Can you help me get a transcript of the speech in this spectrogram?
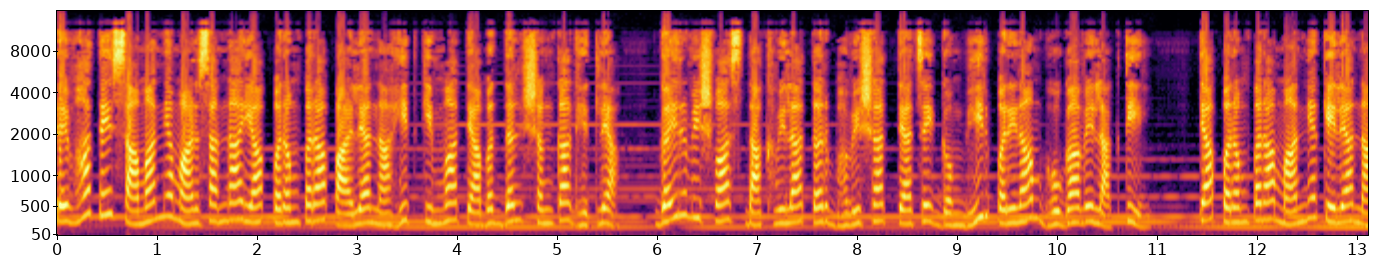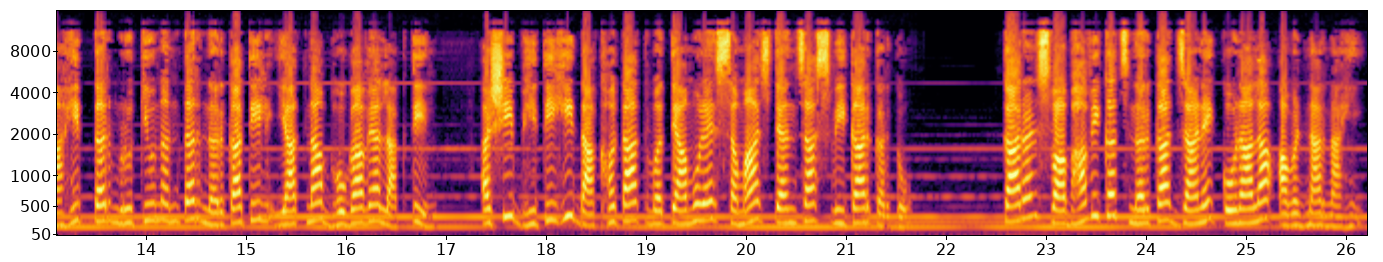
तेव्हा ते सामान्य माणसांना या परंपरा पाळल्या नाहीत किंवा त्याबद्दल शंका घेतल्या गैरविश्वास दाखविला तर भविष्यात त्याचे गंभीर परिणाम भोगावे लागतील. त्या परंपरा मान्य केल्या नाहीत तर मृत्यूनंतर नरकातील यातना भोगाव्या लागतील अशी भीतीही दाखवतात व त्यामुळे समाज त्यांचा स्वीकार करतो. कारण स्वाभाविकच नरकात जाणे कोणाला आवडणार नाही.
